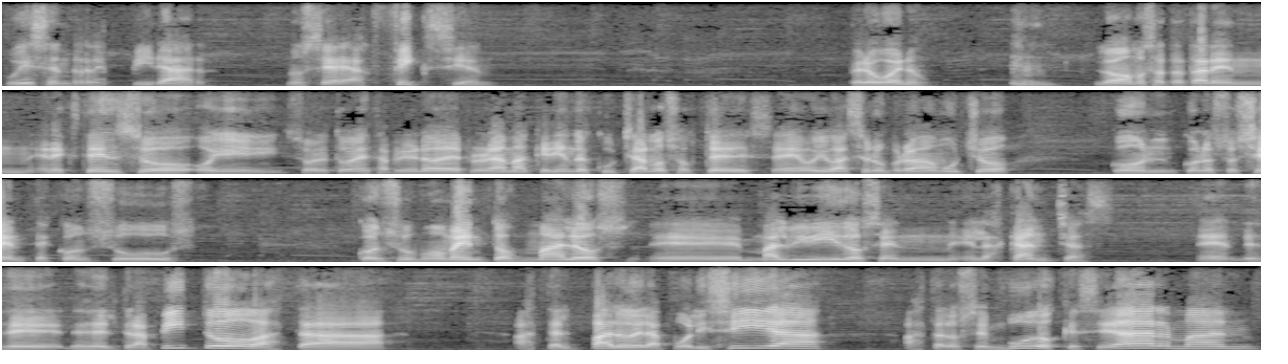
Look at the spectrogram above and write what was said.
Pudiesen respirar. No se asfixien. Pero bueno, lo vamos a tratar en, en, extenso hoy, sobre todo en esta primera hora del programa, queriendo escucharlos a ustedes. ¿eh? Hoy va a ser un programa mucho con, con los oyentes, con sus, con sus momentos malos, eh, mal vividos en, en las canchas. ¿eh? Desde, desde el trapito hasta, hasta el palo de la policía, hasta los embudos que se arman,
